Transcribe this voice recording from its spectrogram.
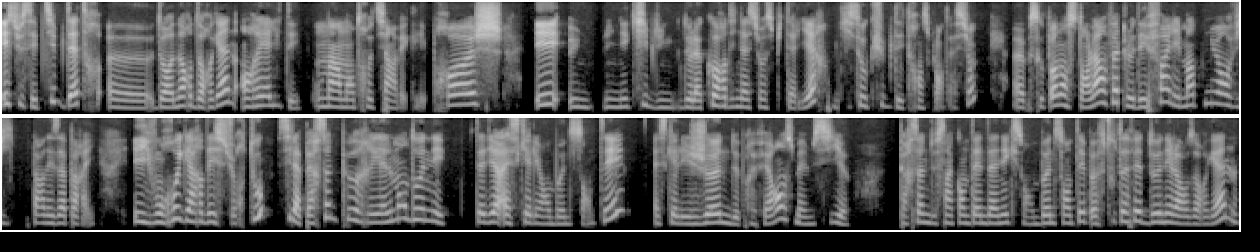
est susceptible d'être euh, donneur d'organes en réalité? On a un entretien avec les proches et une, équipe de la coordination hospitalière qui s'occupe des transplantations, euh, parce que pendant ce temps-là, en fait, le défunt est maintenu en vie par des appareils, et ils vont regarder surtout si la personne peut réellement donner, c'est-à-dire est-ce qu'elle est en bonne santé, est-ce qu'elle est jeune de préférence, même si euh, personnes de cinquantaine d'années qui sont en bonne santé peuvent tout à fait donner leurs organes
